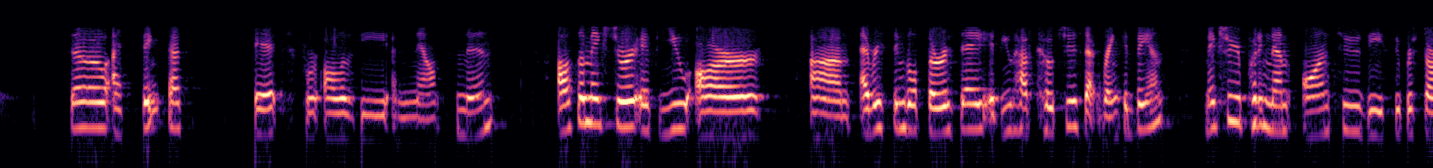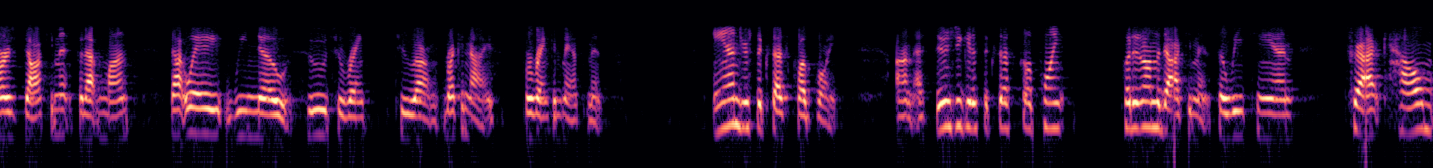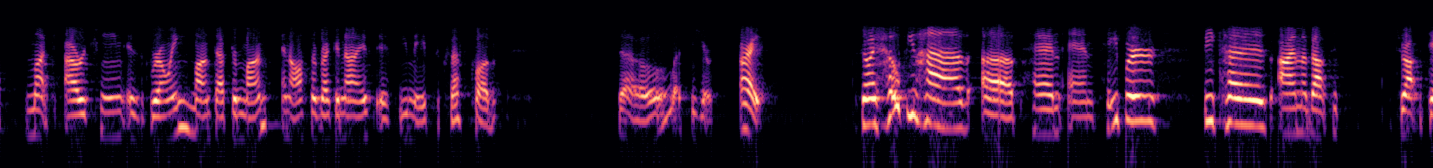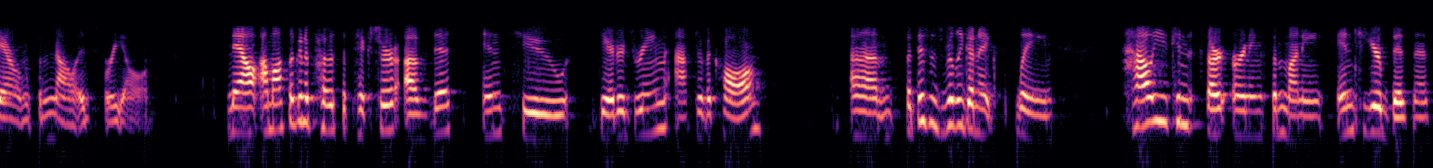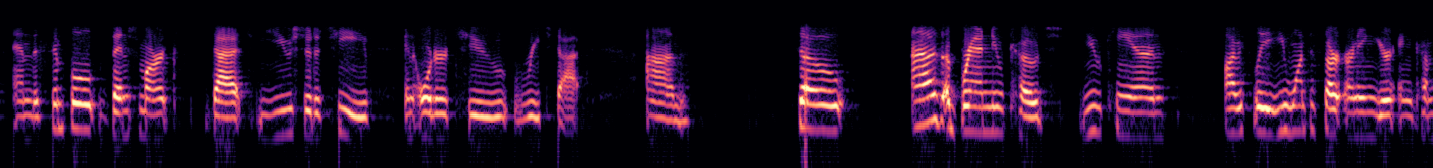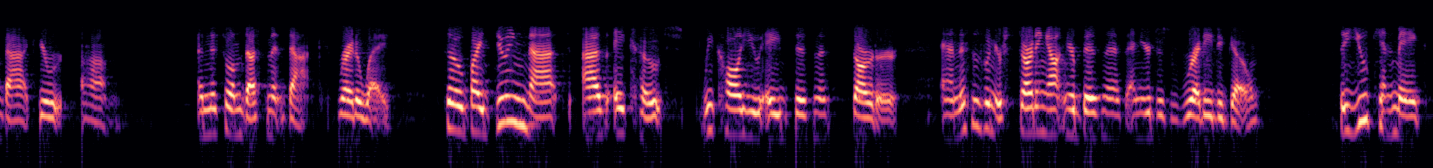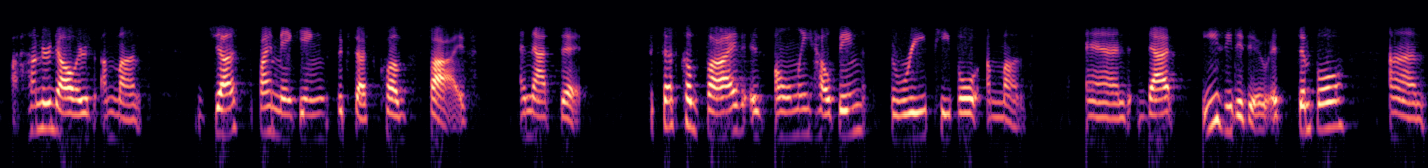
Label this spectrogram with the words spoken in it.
So I think that's it for all of the announcements. Also, make sure if you are um, every single Thursday, if you have coaches that rank advance, make sure you're putting them onto the Superstars document for that month. That way, we know who to rank to um, recognize for rank advancements and your Success Club points. Um, as soon as you get a Success Club point, put it on the document so we can track how much our team is growing month after month and also recognize if you made Success Club. So let's see here. All right. So I hope you have a pen and paper because I'm about to drop down some knowledge for y'all. Now, I'm also going to post a picture of this into Dare to Dream after the call. Um, but this is really going to explain how you can start earning some money into your business and the simple benchmarks that you should achieve in order to reach that. Um, so, as a brand new coach, you can obviously you want to start earning your income back, your um, initial investment back right away. So, by doing that as a coach, we call you a business starter. And this is when you're starting out in your business and you're just ready to go. So, you can make $100 a month just by making Success Club 5, and that's it. Success Club 5 is only helping three people a month. And that's easy to do. It's simple. Um,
